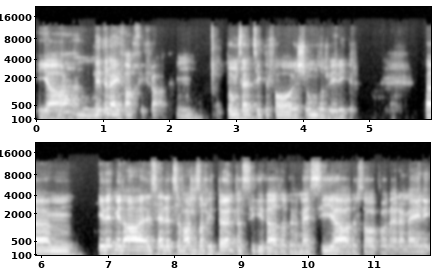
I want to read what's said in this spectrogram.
ja, nicht eine einfache Frage. Hm. Die Umsetzung davon ist umso schwieriger. Ähm, ich würde mir da, es hat jetzt fast so ein bisschen getönt, dass ich da so der Messias oder so von dieser Meinung,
